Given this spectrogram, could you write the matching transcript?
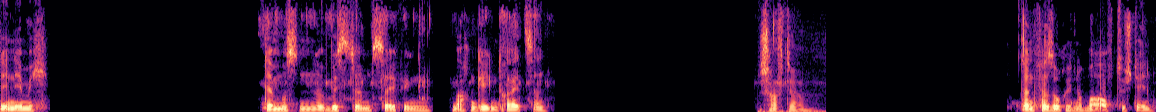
Den nehme ich. Der muss ein Wisdom Saving machen gegen 13. Schafft er. Dann versuche ich nochmal aufzustehen.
